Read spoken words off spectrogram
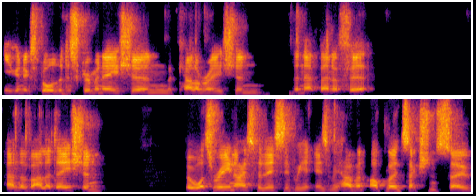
You can explore the discrimination, the calibration, the net benefit, and the validation. But what's really nice for this if we, is we have an upload section. So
